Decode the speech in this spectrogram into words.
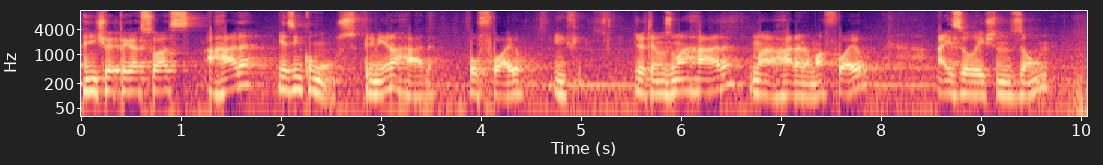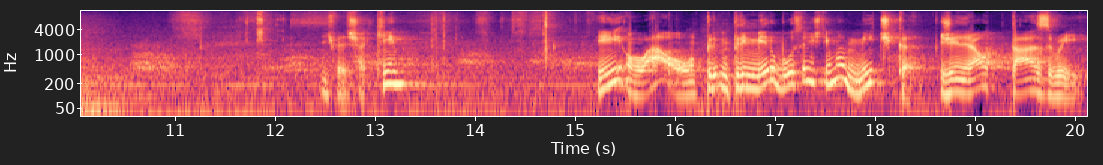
A gente vai pegar só as, a rara e as incomuns. Primeiro a rara, ou foil, enfim. Já temos uma rara, uma rara não, uma foil, a Isolation Zone. A gente vai deixar aqui. E, uau, pr primeiro booster a gente tem uma mítica, General Tazri.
